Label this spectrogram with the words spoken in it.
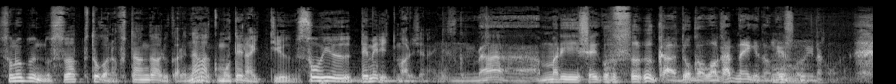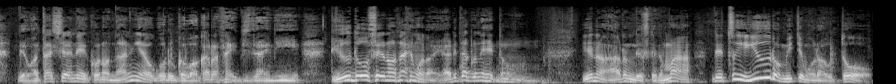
その分のスワップとかの負担があるから、長く持てないっていう、うん、そういうデメリットもあるじゃないですか。まあ、あんまり成功するかどうか分かんないけどね、そういうのは。で、私はね、この何が起こるかわからない時代に、流動性のないものはやりたくねえというのはあるんですけど、まあ、で、次、ユーロ見てもらうと、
